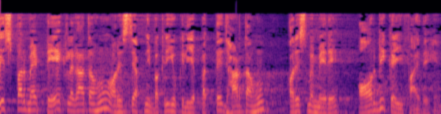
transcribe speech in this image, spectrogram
इस पर मैं टेक लगाता हूं और इससे अपनी बकरियों के लिए पत्ते झाड़ता हूं और इसमें मेरे और भी कई फायदे हैं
